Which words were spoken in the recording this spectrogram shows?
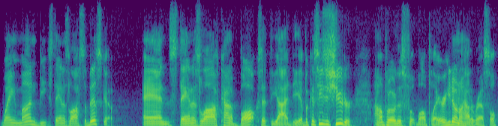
Wayne Munn beat Stanislav Zbyszko. And Stanislav kind of balks at the idea because he's a shooter. I don't put over this football player. He don't know how to wrestle.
